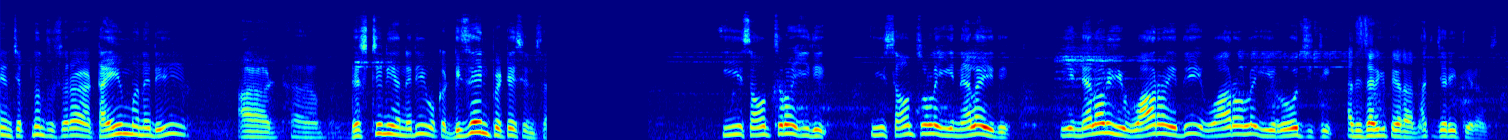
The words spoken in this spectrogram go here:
నేను చెప్తున్నాను చూసారా టైం అనేది ఆ డెస్టినీ అనేది ఒక డిజైన్ పెట్టేసింది సార్. ఈ సంవత్సరం ఇది ఈ సంవత్సరంలో ఈ నెల ఇది ఈ నెలలో ఈ వారం ఇది వారంలో ఈ రోజు ఇది. అది జరిగి తీరాలి. అది జరిగి తీరాలి సార్.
